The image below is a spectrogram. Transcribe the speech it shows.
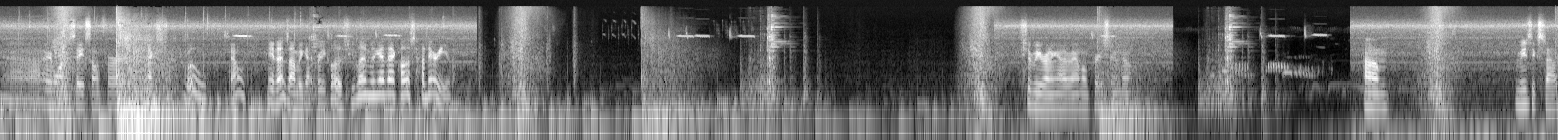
Uh, I want to say something for next... Whoa! That was, hey, that zombie got pretty close. You let him get that close? How dare you? Should be running out of ammo pretty soon, though. Um, the music stopped.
